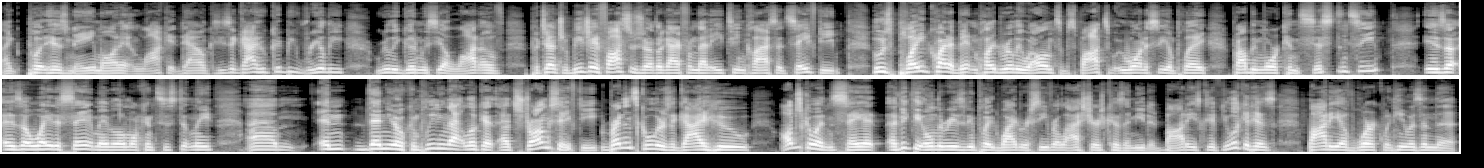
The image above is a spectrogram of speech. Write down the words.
like put his name on it and lock it down because he's a guy who could be really, really good. And we see a lot of potential. BJ Foster's another guy from that eighteen class at safety who's played quite a bit and played really well in some spots, but we want to see him play probably more consistency is a is a way to say it, maybe a little more consistently. Um, and then you know completing that look at, at strong safety brenden schooler is a guy who i'll just go ahead and say it i think the only reason he played wide receiver last year is because they needed bodies. Because if you look at his body of work when he was in the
